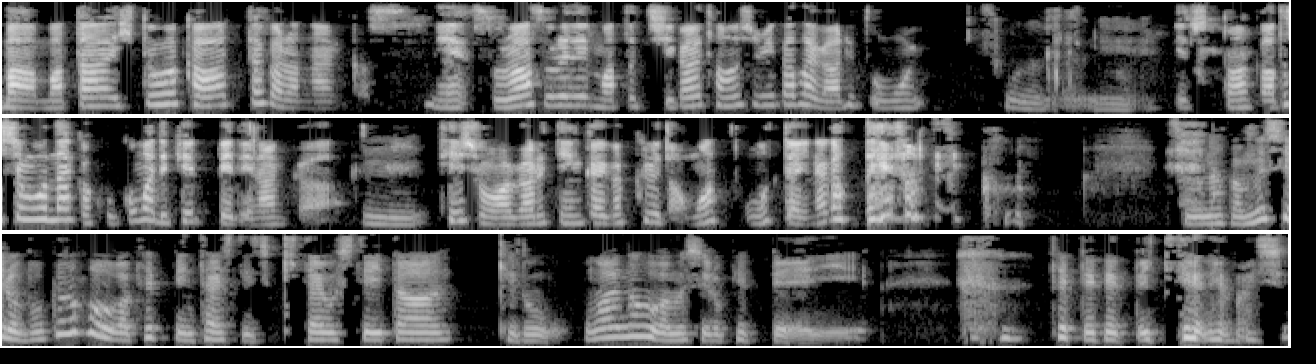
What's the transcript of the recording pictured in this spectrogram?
まあまた人が変わったからなんかね、それはそれでまた違う楽しみ方があると思う。そうなんだよね。でちょっとなんか私もなんかここまでペッペでなんかうん。テンション上がる展開が来るとは思思ってはいなかったけどね。そう、なんかむしろ僕の方がペッペに対して期待をしていたけど、お前の方がむしろペッペに、ペッペペッペ言ってたよね、毎週。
